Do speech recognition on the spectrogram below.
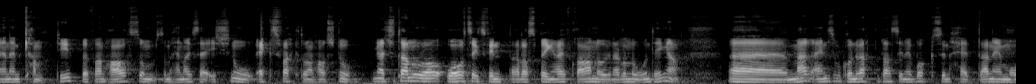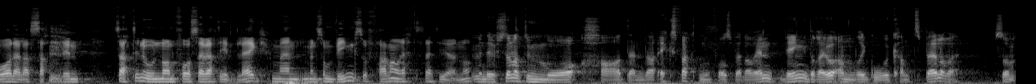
enn en kanttype. For han har, som, som Henrik sier, ikke noe X-faktor. Han har ikke noe Han kan ikke ta noen oversiktsfinter eller springe ifra noen eller noen ting. han. Eh, mer en som kunne vært på plass inne i boksen, hedda ned i mål eller satt inn satt inn noen når han får servert innlegg, men, men som wing så faller han rett og slett gjennom. Men det er jo ikke sånn at du må ha den der X-faktoren for å spille. Ving. Det er jo andre gode kantspillere som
